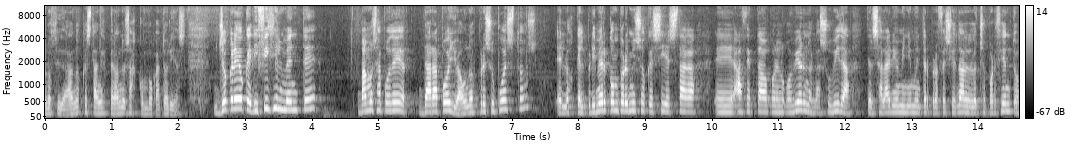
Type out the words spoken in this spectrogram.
los ciudadanos que están esperando esas convocatorias. Yo creo que difícilmente vamos a poder dar apoyo a unos presupuestos en los que el primer compromiso que sí está eh, aceptado por el Gobierno es la subida del salario mínimo interprofesional al 8%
